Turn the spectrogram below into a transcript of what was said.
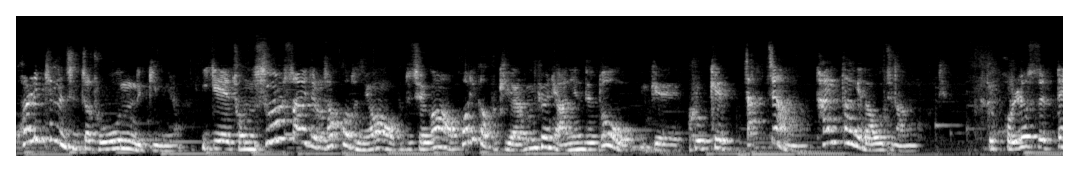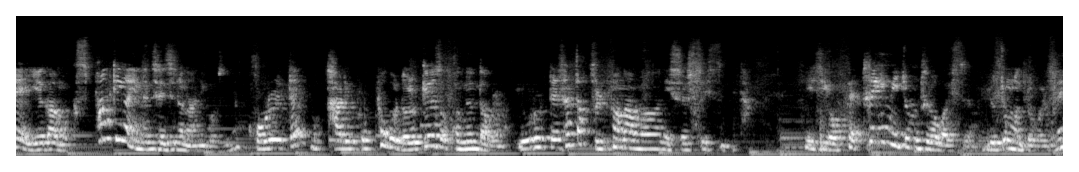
퀄리티는 진짜 좋은 느낌이에요. 이게 저는 small 사이즈로 샀거든요. 근데 제가 허리가 그렇게 얇은 편이 아닌데도 이게 그렇게 작지 않아요. 타이트하게 나오진 않은 것 같아요. 이렇게 걸렸을 때 얘가 막 스판기가 있는 재질은 아니거든요. 걸을 때막 다리 보폭을 넓게 해서 걷는다거나 이럴 때 살짝 불편함은 있을 수 있습니다. 이제 옆에 트임이 좀 들어가 있어요. 이쪽만 들어가 있네.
